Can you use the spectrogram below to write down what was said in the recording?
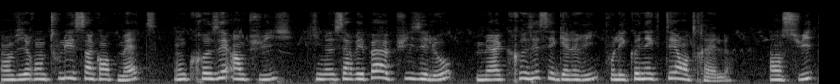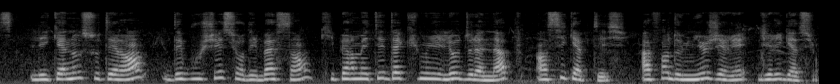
Environ tous les 50 mètres, on creusait un puits qui ne servait pas à puiser l'eau, mais à creuser ces galeries pour les connecter entre elles. Ensuite, les canaux souterrains débouchaient sur des bassins qui permettaient d'accumuler l'eau de la nappe ainsi captée, afin de mieux gérer l'irrigation.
